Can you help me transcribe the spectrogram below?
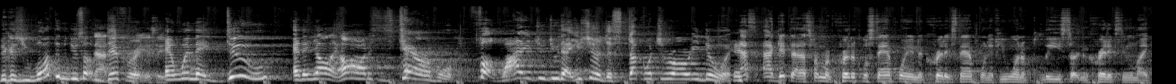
Because you want them to do something That's different, crazy. and when they do, and then y'all like, oh, this is terrible. Fuck, why did you do that? You should have just stuck what you're already doing. That's, I get that. That's from a critical standpoint and a critic standpoint. If you want to please certain critics, and like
